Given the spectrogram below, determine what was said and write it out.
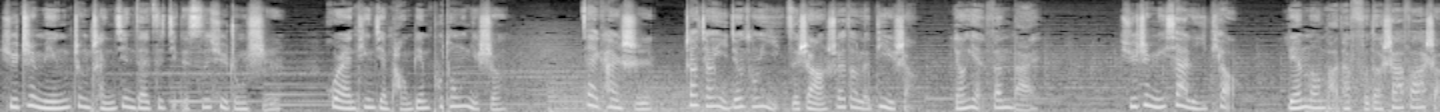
许志明正沉浸在自己的思绪中时，忽然听见旁边扑通一声。再看时，张强已经从椅子上摔到了地上，两眼翻白。徐志明吓了一跳，连忙把他扶到沙发上。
